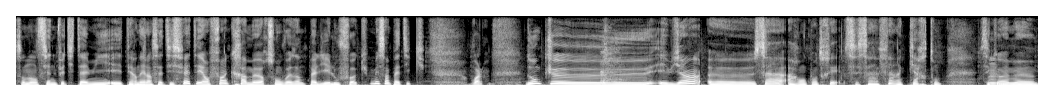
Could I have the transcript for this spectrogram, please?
son ancienne petite amie et éternelle insatisfaite, et enfin Kramer, son voisin de palier loufoque mais sympathique. Voilà. Donc, euh, eh bien, ça a rencontré, ça, a fait un carton. C'est Mm. quand même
